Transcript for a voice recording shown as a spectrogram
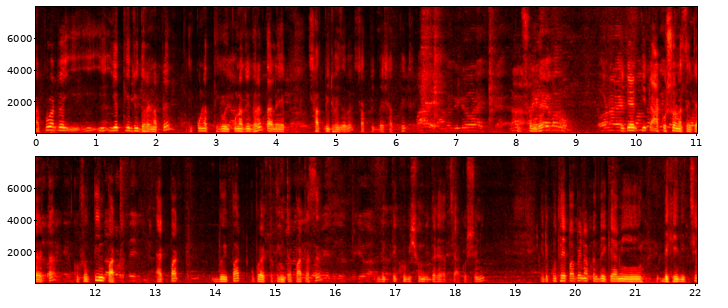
আর পুরোটা ইয়ের থেকে যদি ধরেন আপনি কোনার থেকে ওই কোনা যদি ধরেন, তাহলে সাত ফিট হয়ে যাবে, সাত ফিট বাই সাত ফিট। খুব সুন্দর। এটা আর কি আকর্ষণ আছে এটা একটা। খুব সুন্দর, তিন পার্ট এক পার্ট দুই পার্ট উপরে একটা তিনটা পার্ট আছে। দেখতে খুবই সুন্দর দেখা যাচ্ছে, আকর্ষণীয়। এটা কোথায় পাবেন আপনাদেরকে আমি দেখিয়ে দিচ্ছি।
